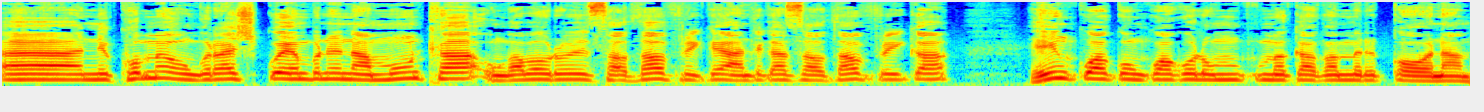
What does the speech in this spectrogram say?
uh, ni khome hungu ra xikwembu ni namuntlha u nga va u ri south africa handle ka south africa hinkwako hinkwako lomu kumekaka mi ri kona.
